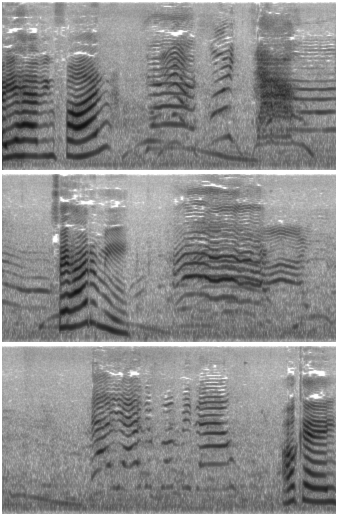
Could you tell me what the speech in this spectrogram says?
Are you having fun? Yes. Say hi to me. Hi. You have to put me down. Okay.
